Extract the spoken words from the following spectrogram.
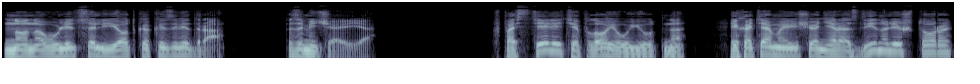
Но на улице льет, как из ведра замечаю я. В постели тепло и уютно, и хотя мы еще не раздвинули шторы,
